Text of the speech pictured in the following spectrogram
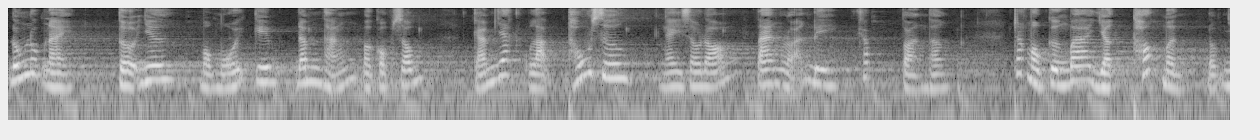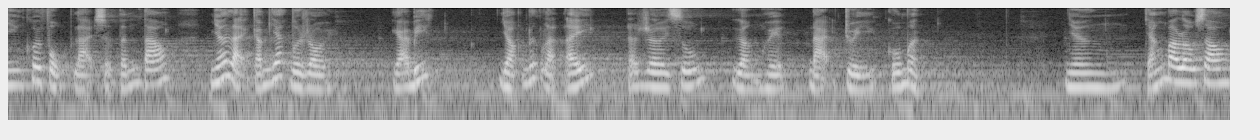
Đúng lúc này, tựa như một mũi kim đâm thẳng vào cột sống, cảm giác lạnh thấu xương, ngay sau đó tan loãng đi khắp toàn thân. Trắc Mộc Cường Ba giật thoát mình, đột nhiên khôi phục lại sự tỉnh táo, nhớ lại cảm giác vừa rồi. Gã biết, giọt nước lạnh ấy đã rơi xuống gần huyệt đại trụy của mình. Nhưng chẳng bao lâu sau,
